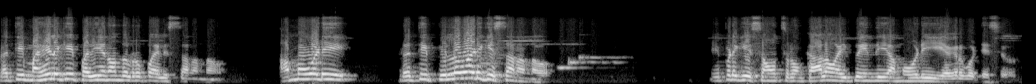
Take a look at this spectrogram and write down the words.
ప్రతి మహిళకి పదిహేను వందల రూపాయలు ఇస్తానన్నావు. అమ్మఒడి ప్రతి పిల్లవాడికి ఇస్తానన్నావు. ఇప్పటికీ సంవత్సరం కాలం అయిపోయింది అమ్మఒడి ఎగరగొట్టేసేవారు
